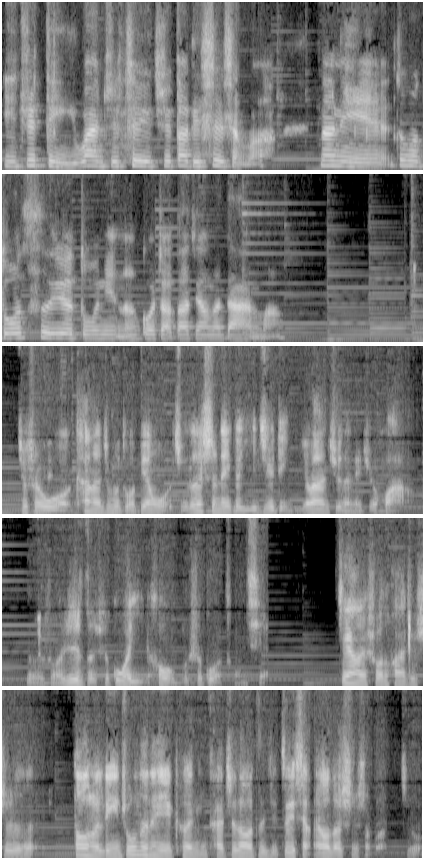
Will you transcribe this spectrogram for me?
一句顶一万句这一句到底是什么。那你这么多次阅读，你能够找到这样的答案吗？就是我看了这么多遍，我觉得是那个一句顶一万句的那句话，就是说日子是过以后，不是过从前。这样说的话，就是到了临终的那一刻，你才知道自己最想要的是什么，就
